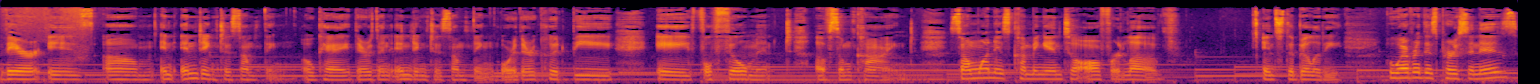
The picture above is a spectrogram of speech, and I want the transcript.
there is um, an ending to something okay there's an ending to something or there could be a fulfillment of some kind someone is coming in to offer love and stability. Whoever this person is,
